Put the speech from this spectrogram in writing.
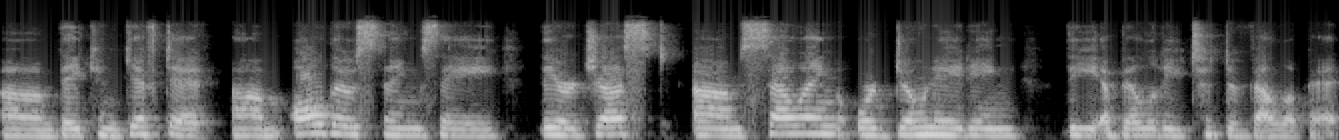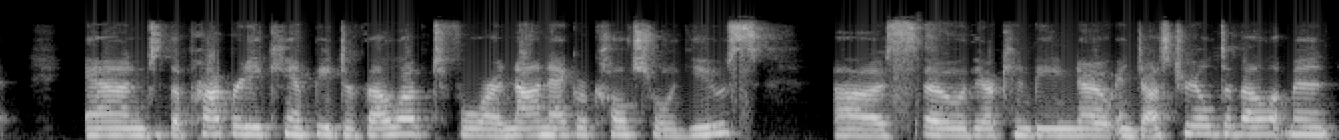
Um, they can gift it. Um, all those things. They they are just um, selling or donating the ability to develop it. And the property can't be developed for a non-agricultural use. Uh, so there can be no industrial development.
